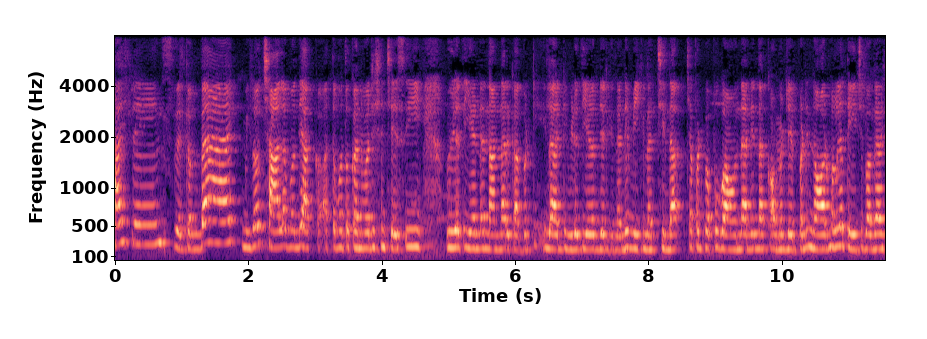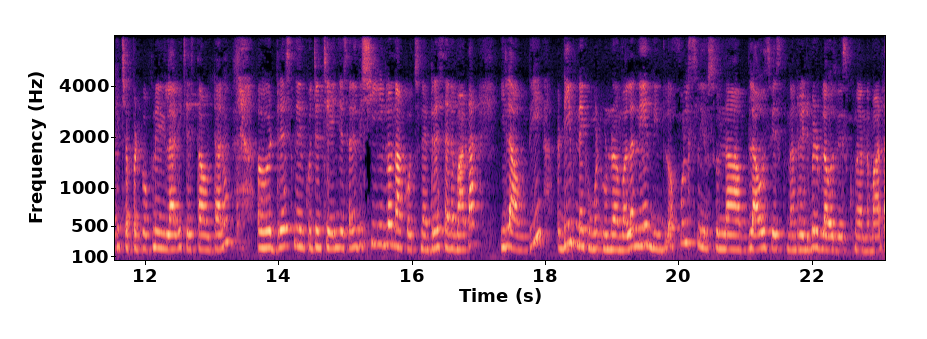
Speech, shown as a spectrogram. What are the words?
hi friends welcome back మీలో చాలా మంది అక్క అత్తమ్మతో కన్వర్జేషన్ చేసి వీడియో తీయండి అని అన్నారు కాబట్టి ఇలాంటి వీడియో తీయడం జరిగిందండి. మీకు నచ్చిందా? చప్పటి పప్పు బాగుందా అని నాకు కామెంట్లో చెప్పండి. నార్మల్గా తేజ్ బంగారానికి చప్పటి పప్పు నేను ఇలాగే చేస్తూ ఉంటాను. డ్రెస్ నేను కొంచెం చేంజ్ చేశాను. ఇది షీన్లో నాకు వచ్చిన డ్రెస్ అనమాట ఇలా ఉంది. డీప్ నెక్ ఉండడం వల్ల నేను దీంట్లో ఫుల్ స్లీవ్స్ ఉన్న బ్లౌజ్ వేసుకున్నాను. రెడీమేడ్ బ్లౌజ్ వేసుకున్నాను అనమాట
